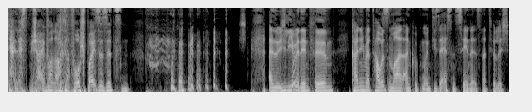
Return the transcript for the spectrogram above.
Der lässt mich einfach nach der Vorspeise sitzen. also ich liebe den Film, kann ich mir tausendmal angucken und diese Essensszene ist natürlich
